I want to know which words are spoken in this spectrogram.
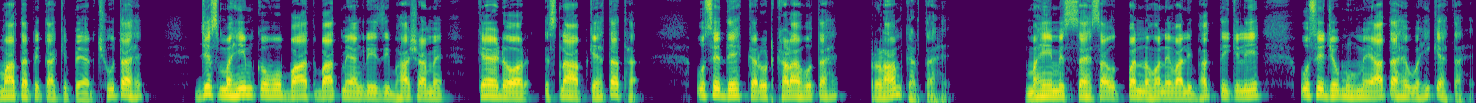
माता पिता के पैर छूता है, जिस महीम को वो बात बात में अंग्रेज़ी भाषा में कैड और स्नाप कहता था, उसे देखकर उठ खड़ा होता है, प्रणाम करता है। महिम इस सहसा उत्पन्न होने वाली भक्ति के लिए उसे जो मुँह में आता है वही कहता है।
